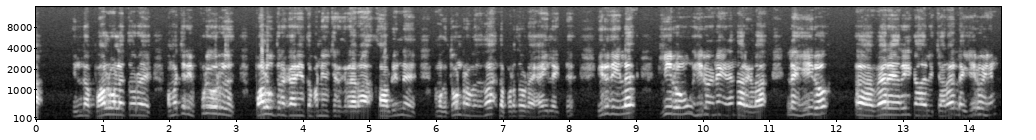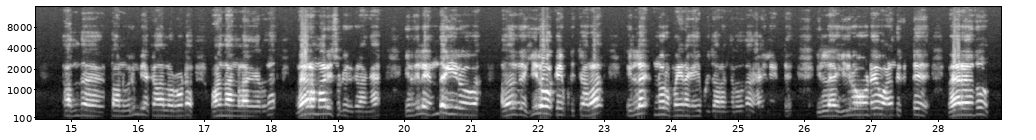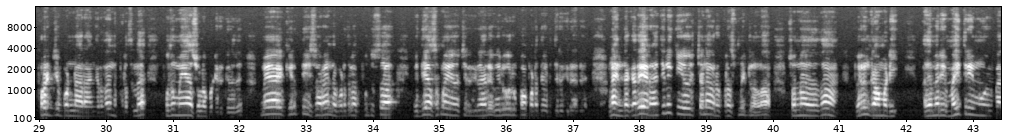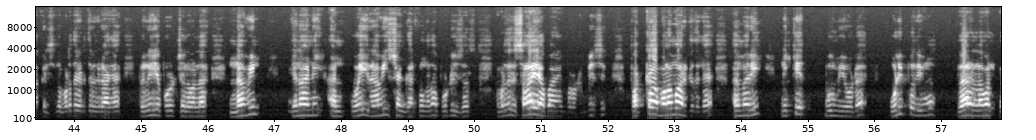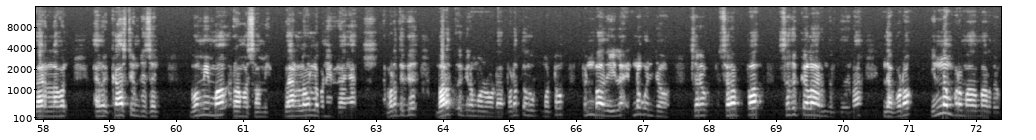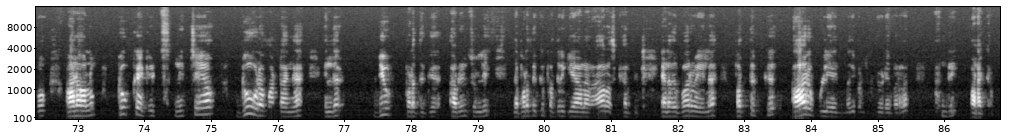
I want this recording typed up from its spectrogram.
இந்த பால்வளத்துறை அமைச்சர் இப்படி ஒரு பால் ஊத்துற காரியத்தை பண்ணி வச்சிருக்கிறாரா அப்படின்னு நமக்கு தோன்றவது தான் இந்த படத்தோட ஹைலைட்டு இறுதியில ஹீரோவும் ஹீரோயினும் இணைந்தார்களா? இல்ல ஹீரோ வேற யாரையும் காதலிச்சாரா? இல்ல ஹீரோயின் அந்த தான் விரும்பிய காதலரோட வாழ்ந்தாங்களாங்கிறத வேற மாதிரி சொல்லியிருக்கிறாங்க. இறுதியில எந்த ஹீரோவை அதாவது ஹீரோவை கைப்பிடிச்சாரா? இல்ல இன்னொரு பையனை கைப்பிடிச்சாராங்கிறது தான் ஹைலைட்டு இல்ல ஹீரோவோட வாழ்ந்துக்கிட்டு வேற எதுவும் புரட்சி பண்ணாராங்கிறத அந்த படத்துல புதுமையா சொல்லப்பட்டிருக்கிறது. மே கீர்த்தீஸ்வரன் இந்த படத்துல புதுசா வித்தியாசமா யோசிச்சிருக்கிறாரு விறுவிறுப்பா படத்தை எடுத்திருக்கிறாரு. ஆனா இந்த கதையை ரஜினிக்கு யோசிச்சேன்னு அவர் பிரஸ் மீட்லாம் சொன்னது சொன்னதுதான் பெரும் காமெடி. அதே மாதிரி மைத்ரி மூவி மேக்கர்ஸ் இந்த படத்தை எடுத்திருக்கிறாங்க. பெரிய பொருட்செலவில் நவீன் எனானி அண்ட் ஒய் ரவிசங்கர். இவங்க தான் ப்ரொடியூசர்ஸ் இந்த படத்துக்கு சாய் அபாயங்கரோட மியூசிக் பக்கா பலமாக இருக்குதுங்க. அது மாதிரி நிக்கேத் பூமியோட ஒளிப்பதிவும் வேற லெவல் வேற லெவல் அது மாதிரி காஸ்டியூம் டிசைன் பூமிமா ராமசாமி. வேற லெவலில் பண்ணியிருக்காங்க இந்த படத்துக்கு பரத் விக்ரமனோட படத்தொகுப்பு மட்டும் பின்பாதையில் இன்னும் கொஞ்சம் சிறப் சிறப்பாக செதுக்கலாக இருந்திருந்ததுன்னா இந்த படம் இன்னும் பிரமாதமாக இருந்திருக்கும். ஆனாலும் டூ கே கிட்ஸ் நிச்சயம் டூ விட மாட்டாங்க இந்த டியூட் படத்துக்கு அப்படின்னு சொல்லி இந்த படத்துக்கு பத்திரிகையாளர் ஆர் எஸ் கார்த்திக் எனது பார்வையில் பத்துக்கு ஆறு புள்ளி ஐந்து மதிப்பெண் விடைபெறேன் நன்றி வணக்கம்.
